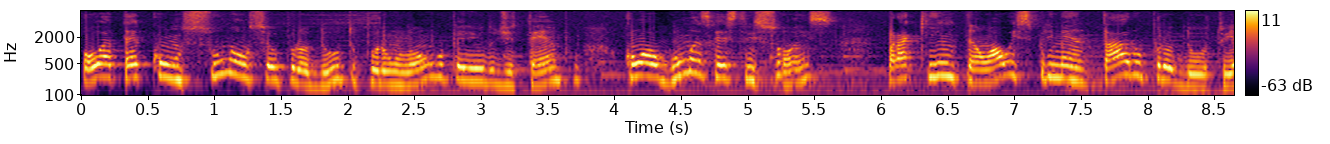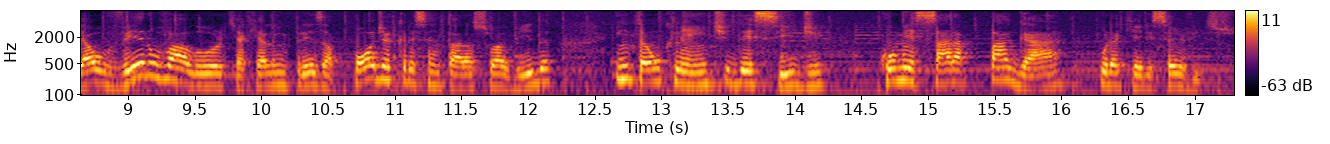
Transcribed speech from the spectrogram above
ou até consuma o seu produto por um longo período de tempo com algumas restrições para que então, ao experimentar o produto e ao ver o valor que aquela empresa pode acrescentar à sua vida, então o cliente decide começar a pagar por aquele serviço.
